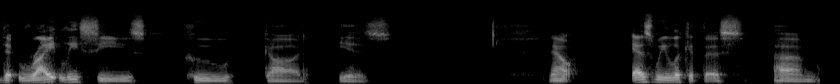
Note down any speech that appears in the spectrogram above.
that rightly sees who God is. Now, as we look at this, um,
